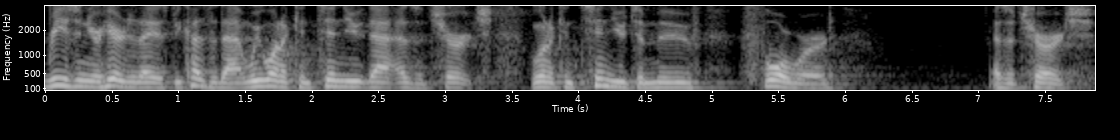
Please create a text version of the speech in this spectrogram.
reason you're here today is because of that. And we want to continue that as a church. We want to continue to move forward as a church.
